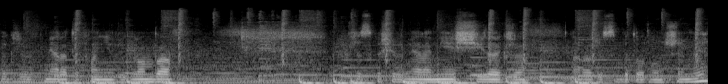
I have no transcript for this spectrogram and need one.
także w miarę to fajnie wygląda. Wszystko się w miarę mieści, także na razie sobie to odłączymy.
